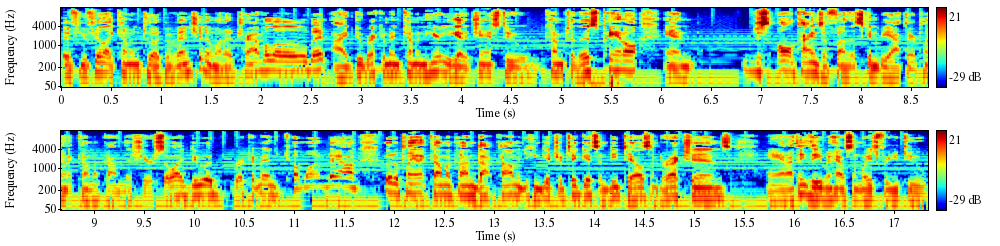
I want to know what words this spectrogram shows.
if you feel like coming to a convention and want to travel a little bit, I do recommend coming here. You get a chance to come to this panel and just all kinds of fun that's going to be out there Planet Comic Con this year. So I do recommend come on down, go to planetcomiccon.com and you can get your tickets and details and directions. And I think they even have some ways for you to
